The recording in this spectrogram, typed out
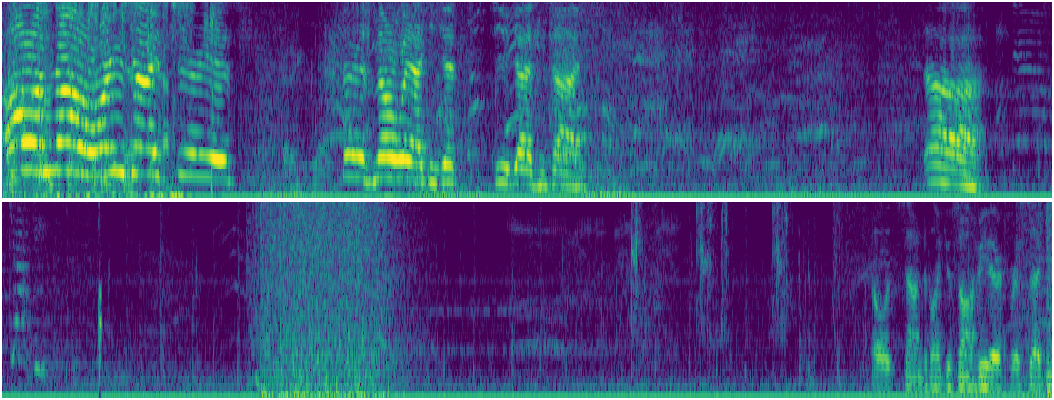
Oh no! Are you guys serious? There is no way I can get to you guys in time. Ah. Oh, it sounded like a zombie there for a second.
